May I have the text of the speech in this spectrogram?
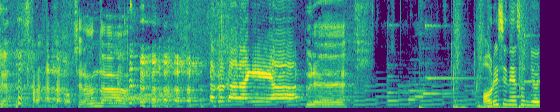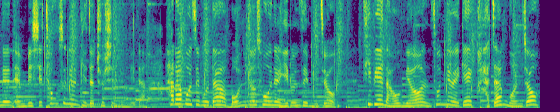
예? 사랑한다고. 사랑한다 저도 사랑해요. 그래 어르신의 손녀는 MBC 청소년 기자 출신입니다. 할아버지보다 먼저 소원을 이룬 셈이죠. TV에 나오면 손녀에게 가장 먼저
